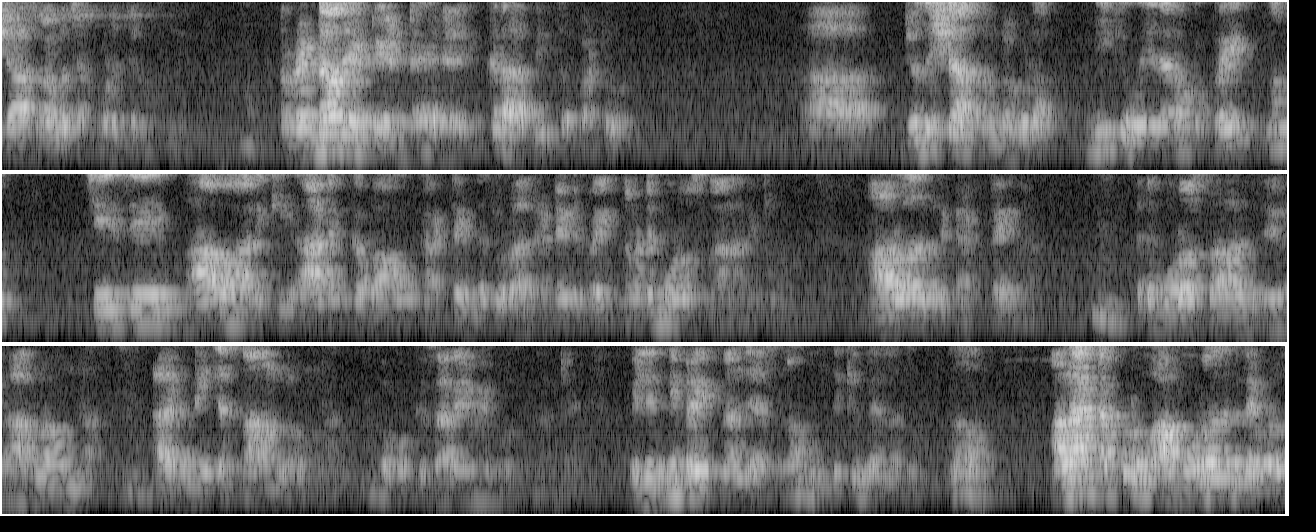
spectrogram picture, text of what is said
శాస్త్రాల్లో చెప్పడం జరుగుతుంది. రెండవది ఏంటి అంటే ఇక్కడ దీంతో పాటు జ్యోతిష్ శాస్త్రంలో కూడా మీకు ఏదైనా ఒక ప్రయత్నం చేసే భావానికి ఆటంక భావం కనెక్ట్ అయిందో చూడాలి. అంటే ప్రయత్నం అంటే మూడవ స్థానానికి. ఆరో అధిపతి కనెక్ట్ అయినా లేదా మూడవ స్థానాధిపతి ఆరులో ఉన్నా అది నీచ స్థానంలో ఉన్నా ఒక్కొక్కసారి ఏమైపోతుందంటే వీళ్ళు ఎన్ని ప్రయత్నాలు చేస్తున్నా ముందుకి వెళ్ళదు. అలాంటప్పుడు ఆ మూడో అధిపతి ఎవరు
